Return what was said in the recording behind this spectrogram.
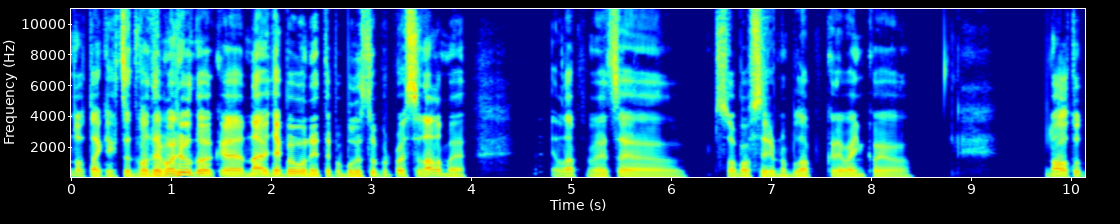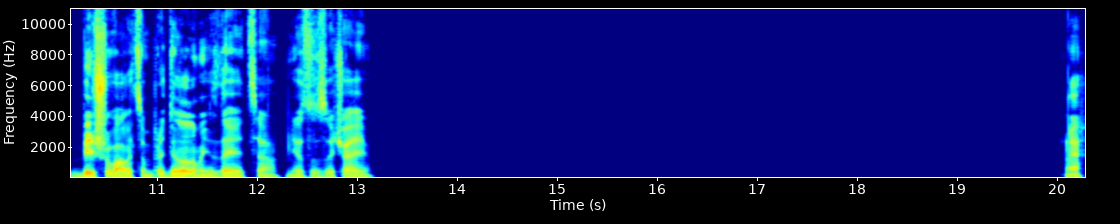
Ну, так як це 2D-малюнок, е, навіть якби вони, типу, були суперпрофесіоналами, е, це соба все рівно була б кривенькою. Ну, але тут більше уваги цьому приділили, мені здається, ніж зазвичай. Ех.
